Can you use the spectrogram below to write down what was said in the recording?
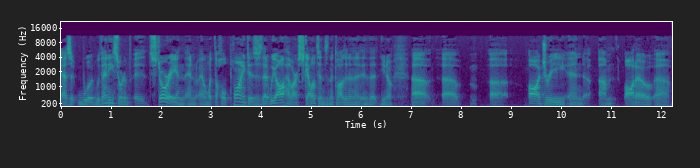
as it would with any sort of uh, story, and, and, and what the whole point is, is that we all have our skeletons in the closet, and that, you know, uh, uh, Audrey and um, Otto,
